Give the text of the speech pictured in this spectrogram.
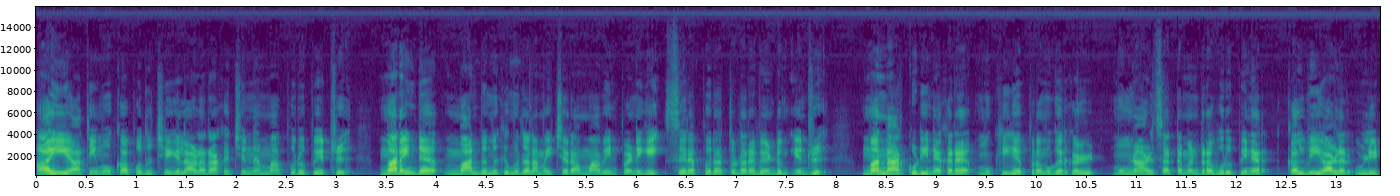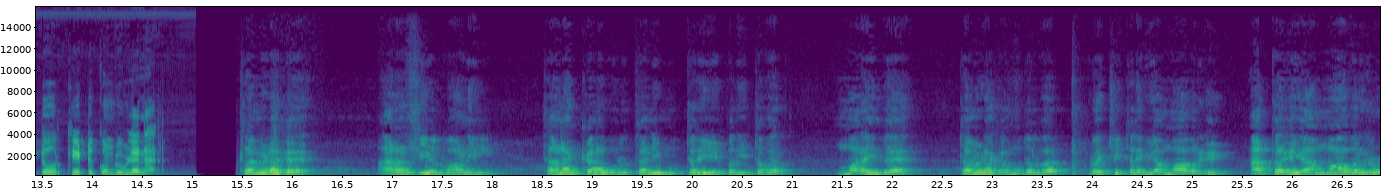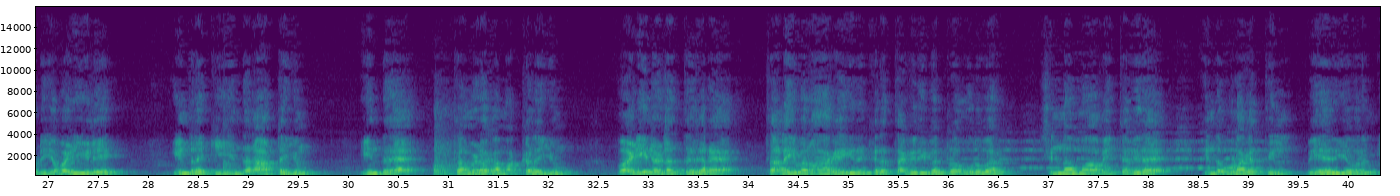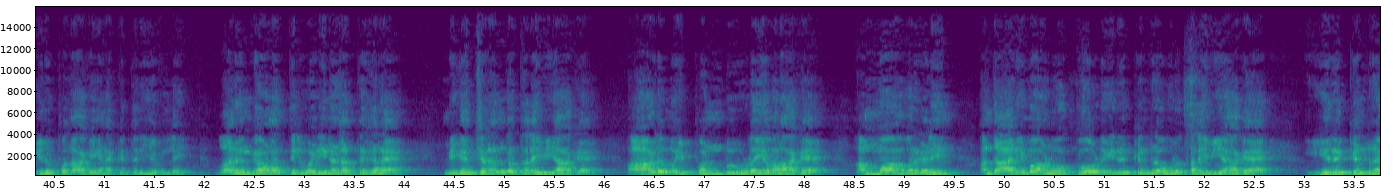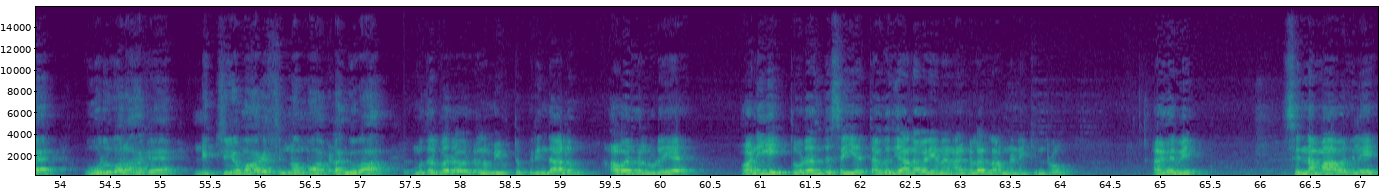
அஇஅதிமுக பொதுச் செயலாளராக சின்னம்மா பொறுப்பேற்று மறைந்த மாண்புமிகு முதலமைச்சர் அம்மாவின் பணியை சிறப்புற தொடர வேண்டும் என்று மன்னார்குடி நகர முக்கிய பிரமுகர்கள் முன்னாள் சட்டமன்ற உறுப்பினர் கல்வியாளர் உள்ளிட்டோர் கேட்டுக்கொண்டுள்ளனர். தமிழக அரசியல் வானில் தனக்கென ஒரு தனி முத்திரையை பதித்தவர் மறைந்த தமிழக முதல்வர் புரட்சி தலைவி அம்மா அவர்கள். அத்தகைய அம்மா அவர்களுடைய வழியிலே இன்றைக்கு இந்த நாட்டையும் இந்த தமிழக மக்களையும் வழிநடத்துகிற தலைவராக இருக்கிற தகுதி பெற்ற ஒருவர் சின்னம்மாவை தவிர இந்த உலகத்தில் வேறு எவரும் இருப்பதாக எனக்கு தெரியவில்லை. வருங்காலத்தில் வழிநடத்துகிற மிகச்சிறந்த தலைவியாக ஆளுமை பண்பு உடையவராக அம்மா அவர்களின் அந்த அரிமா நோக்கோடு இருக்கின்ற ஒரு தலைவியாக இருக்கின்ற ஒருவராக நிச்சயமாக சின்னம்மா விளங்குவார். முதல்வர் அவர்கள் நம்மை விட்டு பிரிந்தாலும் அவர்களுடைய பணியை தொடர்ந்து செய்ய தகுதியானவர் என நாங்கள் எல்லாம் நினைக்கின்றோம். ஆகவே சின்னம்மா அவர்களே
